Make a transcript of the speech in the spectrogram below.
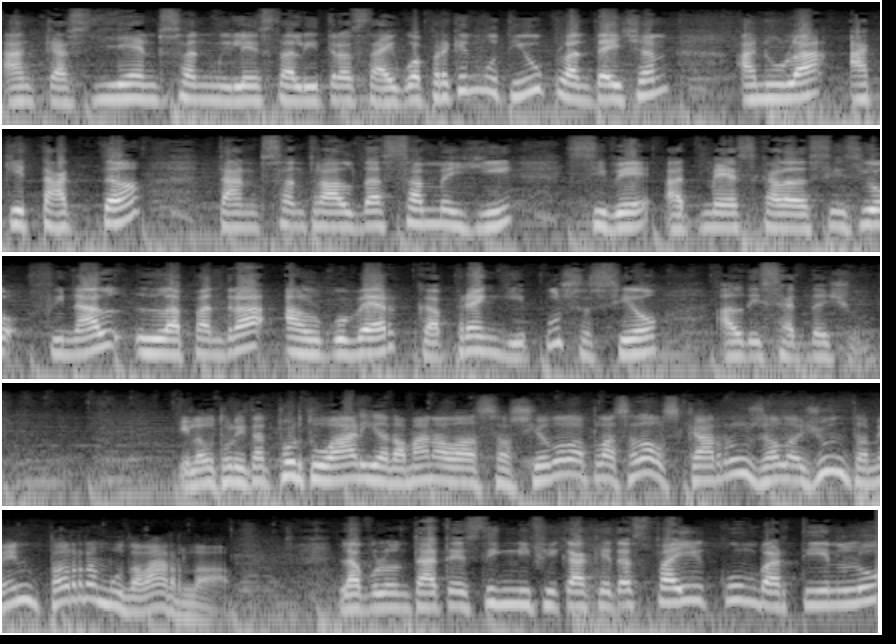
en què es llencen milers de litres d'aigua. Per aquest motiu plantegen anul·lar aquest acte tan central de Sant Magí, si bé admès que la decisió final la prendrà el govern que prengui possessió el 17 de juny. I l'autoritat portuària demana la cessió de la plaça dels Carros a l'Ajuntament per remodelar-la. La voluntat és dignificar aquest espai convertint-lo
